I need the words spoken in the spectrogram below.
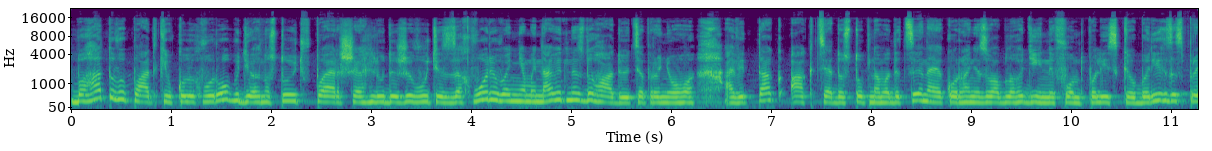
Багато випадків, коли хворобу діагностують вперше. Люди живуть із захворюваннями, навіть не здогадуються про нього. А відтак акція Доступна медицина, яку організував благодійний фонд Поліський оберіг за сприяння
